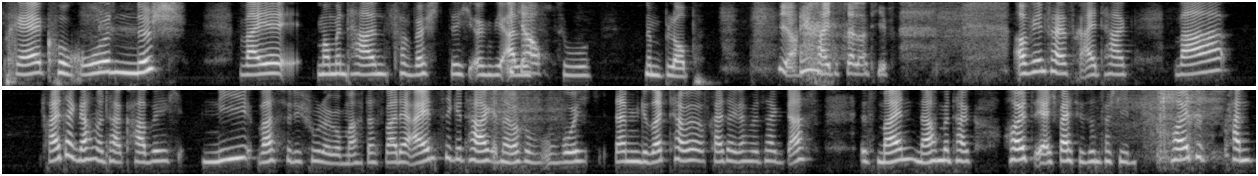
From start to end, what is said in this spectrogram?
prä-koronisch, weil momentan verwöscht sich irgendwie alles zu einem Blob. Ja, Zeit ist relativ. Auf jeden Fall Freitag war Freitagnachmittag habe ich nie was für die Schule gemacht. Das war der einzige Tag in der Woche, wo- ich dann gesagt habe, Freitagnachmittag, das ist mein Nachmittag. Heute, ja, ich weiß, wir sind verschieden. Heute kann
